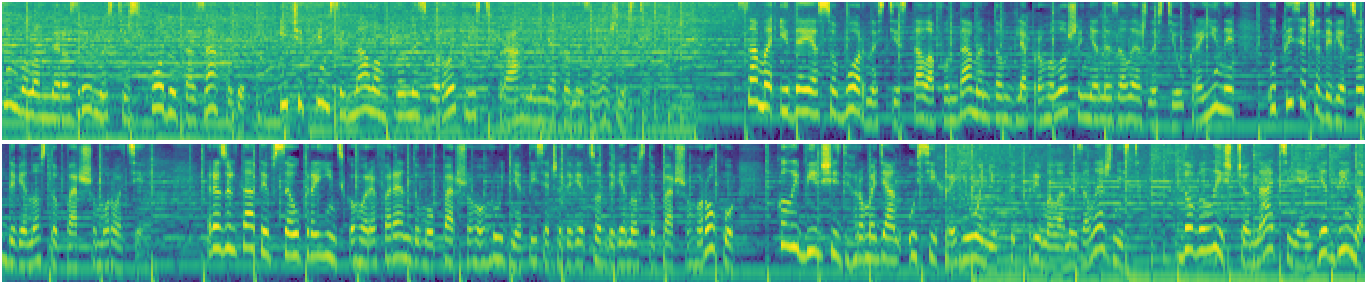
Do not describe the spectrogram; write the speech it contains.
символом нерозривності Сходу та Заходу і чітким сигналом про незворотність прагнення до незалежності. Саме ідея соборності стала фундаментом для проголошення незалежності України у 1991 році. Результати всеукраїнського референдуму 1 грудня 1991 року, коли більшість громадян усіх регіонів підтримала незалежність, довели, що нація єдина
